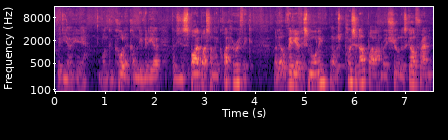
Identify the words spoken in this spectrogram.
video here. One could call it a comedy video, but it's inspired by something quite horrific. A little video this morning that was posted up by Andre Schürrle's girlfriend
